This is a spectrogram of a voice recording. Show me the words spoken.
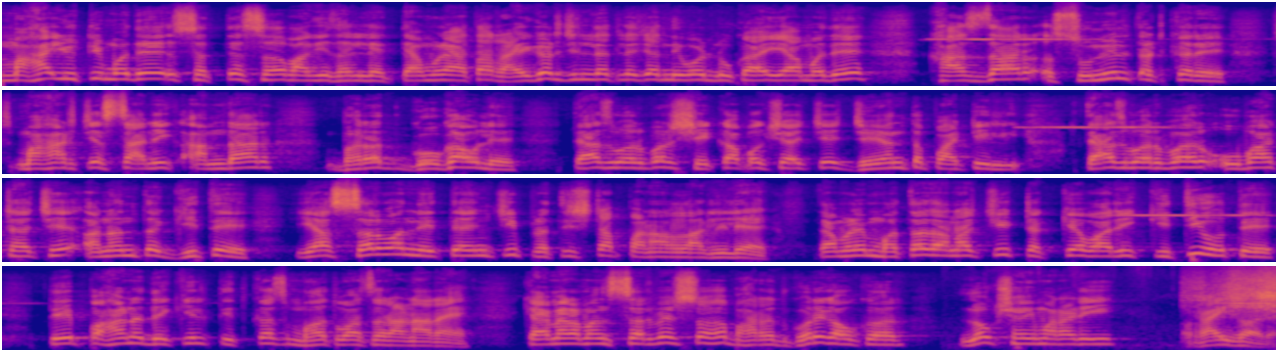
महायुतीमध्ये सत्य सहभागी झालेले आहेत. त्यामुळे आता रायगड जिल्ह्यातल्या ज्या निवडणुका आहे यामध्ये खासदार सुनील तटकरे महाडचे स्थानिक आमदार भरत गोगावले त्याचबरोबर शेका पक्षाचे जयंत पाटील त्याचबरोबर उबाठाचे अनंत गीते या सर्व नेत्यांची प्रतिष्ठा पणाला लागलेली आहे. त्यामुळे मतदानाची टक्केवारी किती होते ते पाहणं देखील तितकंच महत्त्वाचं राहणार आहे. कॅमेरामन सर्वेशसह भारत गोरेगावकर लोकशाही मराठी रायगड.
